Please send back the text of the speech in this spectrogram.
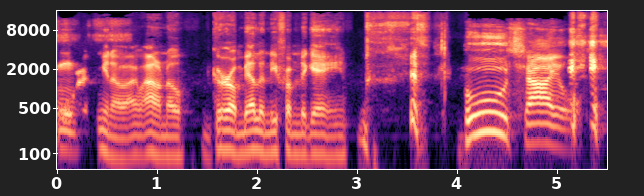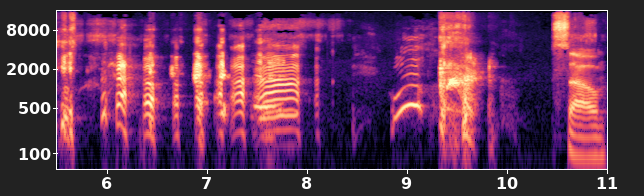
Mm. You know, I, I don't know, girl Melanie from the game. Ooh, child. So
